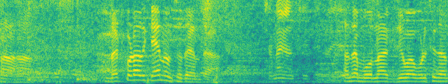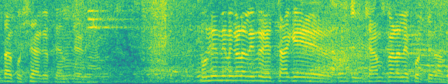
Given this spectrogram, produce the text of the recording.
ಹಾಂ ಹಾಂ. ಬ್ಲಡ್ ಕೊಡೋದಕ್ಕೆ ಏನು ಅನ್ಸುತ್ತೆ ಅಂತ? ಚೆನ್ನಾಗಿ ಅನಿಸುತ್ತೆ. ಅಂದರೆ ಮೂರ್ನಾಲ್ಕು ಜೀವ ಉಳಿಸಿದಂಥ ಖುಷಿ ಆಗುತ್ತೆ ಅಂತೇಳಿ. ಮುಂದಿನ ದಿನಗಳಲ್ಲಿ ಇನ್ನೂ ಹೆಚ್ಚಾಗಿ ಕ್ಯಾಂಪ್ಗಳಲ್ಲಿ ಕೊಡ್ತೀರಾ ಅಂತ?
